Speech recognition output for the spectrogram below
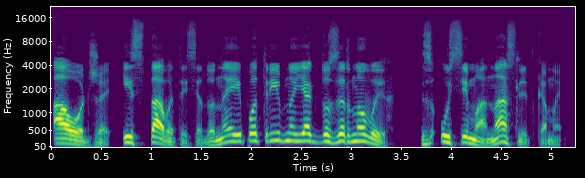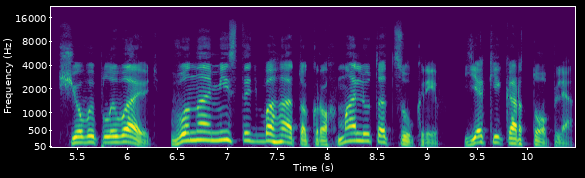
А отже, і ставитися до неї потрібно як до зернових, з усіма наслідками, що випливають. Вона містить багато крохмалю та цукрів, як і картопля.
